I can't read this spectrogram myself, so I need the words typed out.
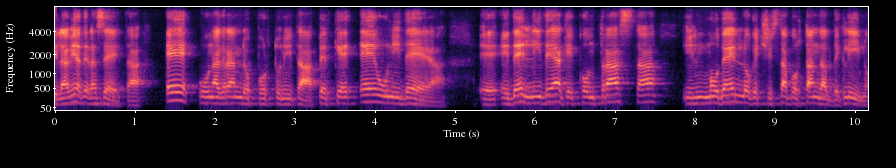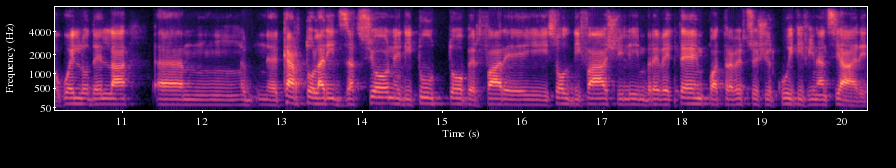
la via della seta è una grande opportunità perché è un'idea eh, ed è l'idea che contrasta il modello che ci sta portando al declino, quello della ehm, cartolarizzazione di tutto per fare i soldi facili in breve tempo attraverso i circuiti finanziari.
